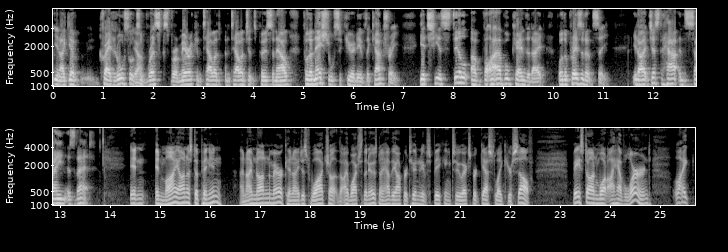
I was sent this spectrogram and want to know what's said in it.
you know, give, created all sorts Yeah. of risks for American tele- intelligence personnel, for the national security of the country. Yet she is still a viable candidate for the presidency. You know, just how insane is that? in in my honest opinion, and I'm not an American, I just watch uh, I watch the news and I have the opportunity of speaking to expert guests like yourself. Based on what I have learned, like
